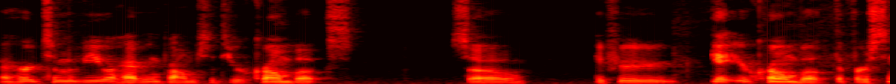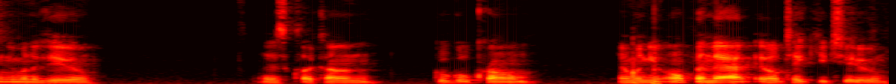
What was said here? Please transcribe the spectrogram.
I heard some of you are having problems with your Chromebooks. So if you get your Chromebook, the first thing you want to do is click on Google Chrome. And when you open that, it'll take you to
